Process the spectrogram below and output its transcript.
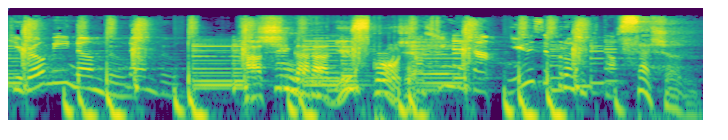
ひろみ南部発信型ニュースプロジェク新型ニュースプロジェクトトセッション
